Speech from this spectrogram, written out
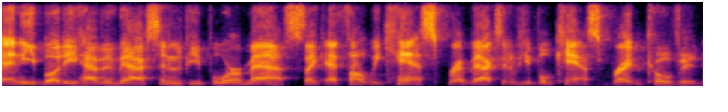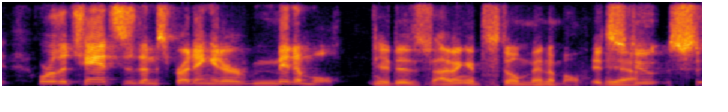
anybody having vaccinated people wear masks? Like I thought we can't spread vaccinated people can't spread COVID, or the chances of them spreading it are minimal. It is. I think it's still minimal. it's yeah. stu- su-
